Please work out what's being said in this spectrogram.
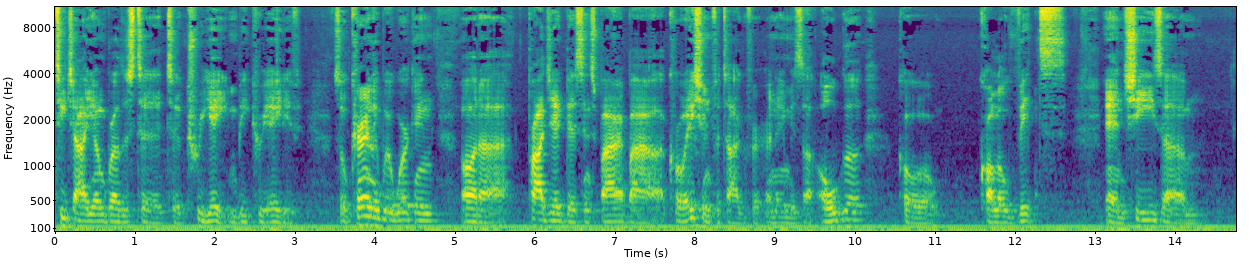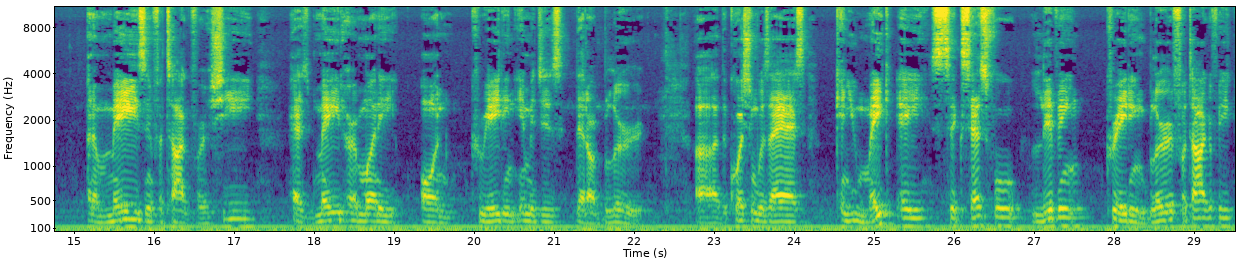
teach our young brothers to, to create and be creative. So currently we're working on a project that's inspired by a Croatian photographer. Her name is uh, Olga Karlovac. And she's um, an amazing photographer. She has made her money on creating images that are blurred. Uh, the question was asked, can you make a successful living creating blurred photography?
